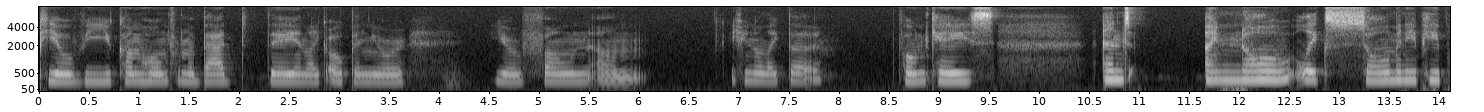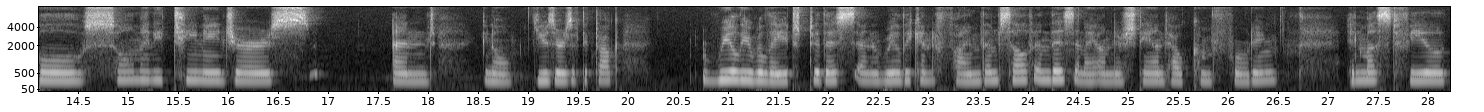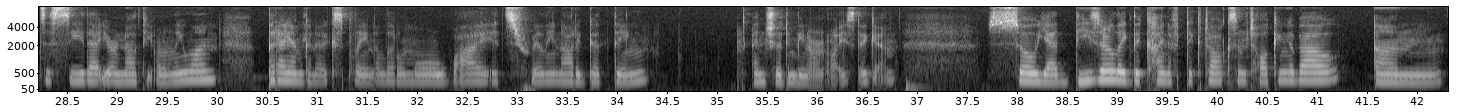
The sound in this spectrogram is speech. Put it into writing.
POV you come home from a bad day and like open your your phone um you know like the phone case and I know like so many people, so many teenagers and you know, users of TikTok really relate to this and really can find themselves in this and I understand how comforting it must feel to see that you're not the only one, but I am going to explain a little more why it's really not a good thing and shouldn't be normalized again. So yeah, these are like the kind of TikToks I'm talking about um,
